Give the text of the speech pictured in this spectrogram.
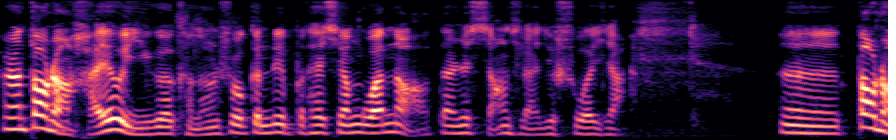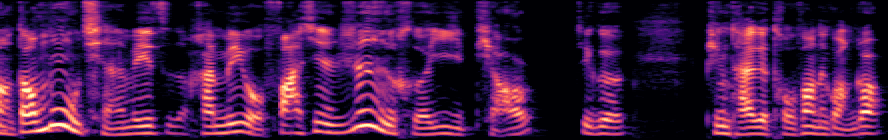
当然，道长还有一个可能说跟这不太相关的啊，但是想起来就说一下。嗯，道长到目前为止还没有发现任何一条这个平台给投放的广告，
